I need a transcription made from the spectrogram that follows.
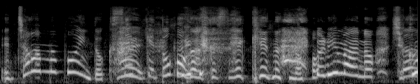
えチャームポイント癖っ気、どこが癖っ気なの？これ今あの宿毛矯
